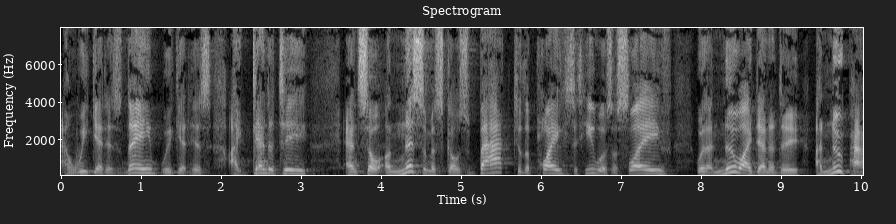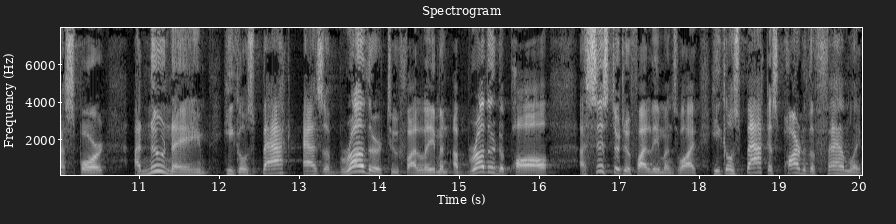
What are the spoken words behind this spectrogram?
and we get His name, we get His identity. And so Onesimus goes back to the place that he was a slave with a new identity, a new passport, a new name. He goes back as a brother to Philemon, a brother to Paul a sister to Philemon's wife. He goes back as part of the family.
